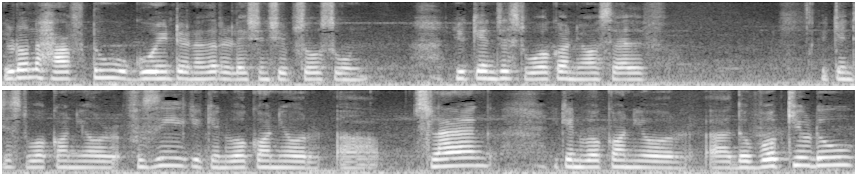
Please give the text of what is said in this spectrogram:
You don't have to go into another relationship so soon. You can just work on yourself you can just work on your physique you can work on your uh, slang you can work on your uh, the work you do.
